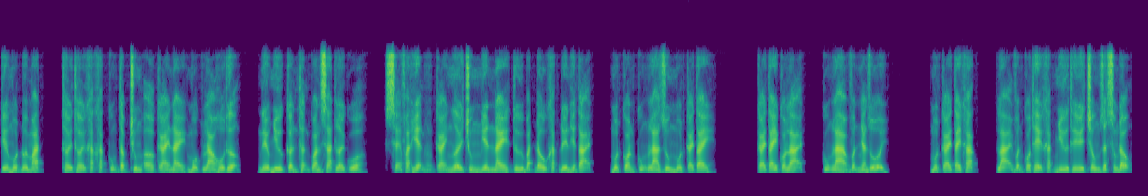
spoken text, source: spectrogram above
kia một đôi mắt, thời thời khắc khắc cũng tập trung ở cái này một lao hổ thượng, nếu như cẩn thận quan sát lời của, sẽ phát hiện cái người trung niên này từ bắt đầu khắc đến hiện tại, một con cũng là dùng một cái tay. Cái tay còn lại, cũng là vẫn nhàn rỗi. Một cái tay khắc, lại vẫn có thể khắc như thế trông rất sống động.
